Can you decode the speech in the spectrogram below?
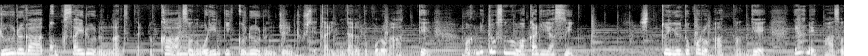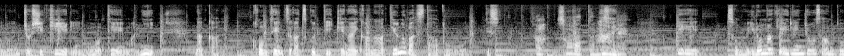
ルールが国際ルールになってたりとか、うん、そのオリンピックルールに準拠してたりみたいなところがあって割とその分かりやすいというところがあったんでであればその女子競輪をテーマになんかコンテンツが作っていけないかなっていうのがスタートです。あそうだったんですね。はい、でそのいろんな競輪場さんと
